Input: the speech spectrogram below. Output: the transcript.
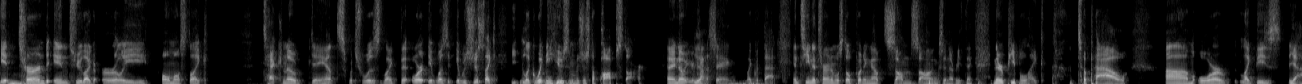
it turned into like early, almost like techno dance, which was like the or it wasn't. It was just like like Whitney Houston was just a pop star. And I know what you're Yeah. kind of saying, like with that. And Tina Turner was still putting out some songs and everything. And there are people like Tapow, um, or like these, yeah,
